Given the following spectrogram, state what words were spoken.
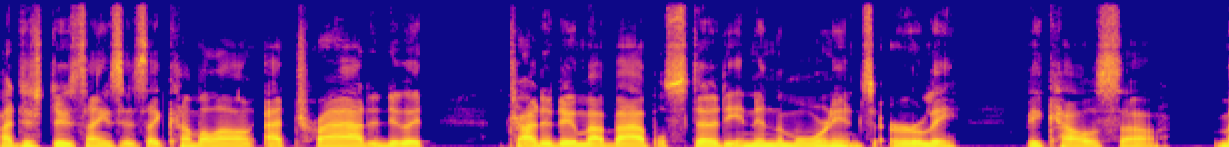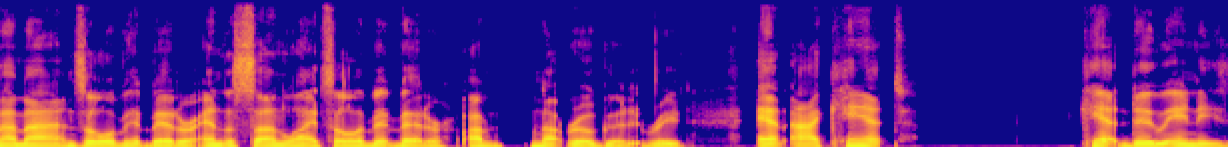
I just do things as they come along. I try to do it. I Try to do my Bible studying in the mornings early because uh, my mind's a little bit better and the sunlight's a little bit better. I'm not real good at reading, and I can't can't do any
